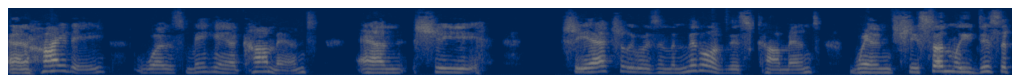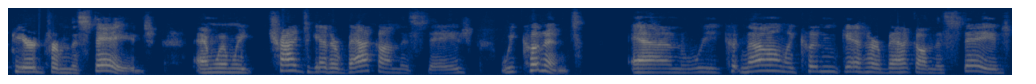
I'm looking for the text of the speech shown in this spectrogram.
And Heidi was making a comment, and she she actually was in the middle of this comment when she suddenly disappeared from the stage. And when we tried to get her back on the stage, we couldn't. And we could not only couldn't get her back on the stage,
